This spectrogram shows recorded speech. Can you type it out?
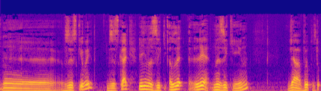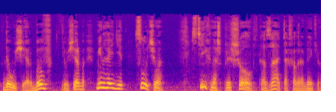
э, взыскивает, взыскать, ле назыкин, для выплаты, для ущербов, для ущерба, мингайдит, случая. Стих наш пришел сказать, так сказал Рабенкио,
